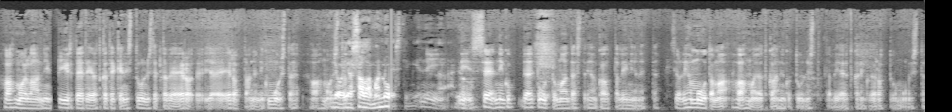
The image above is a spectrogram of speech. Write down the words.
hahmoilla on niin piirteitä, jotka tekee niistä tunnistettavia ero, ja erottaa ne niin kuin muista hahmoista. Joo, ja salaman nopeasti Niin, niin, se niin kuin jäi puuttumaan tästä ihan kautta linjan, että siellä oli ihan muutama hahmo, jotka on niin kuin tunnistettavia, jotka niin kuin erottuu muista.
